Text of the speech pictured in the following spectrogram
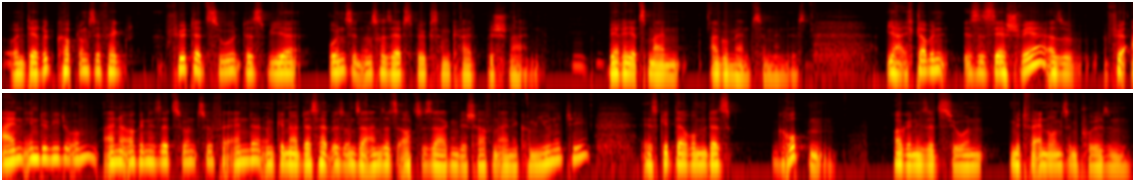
Und der Rückkopplungseffekt führt dazu, dass wir uns in unserer Selbstwirksamkeit beschneiden. Mhm. Wäre jetzt mein Argument zumindest. Ja, ich glaube, es ist sehr schwer, also für ein Individuum eine Organisation zu verändern. Und genau deshalb ist unser Ansatz auch zu sagen, wir schaffen eine Community. Es geht darum, dass Gruppen Organisationen mit Veränderungsimpulsen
